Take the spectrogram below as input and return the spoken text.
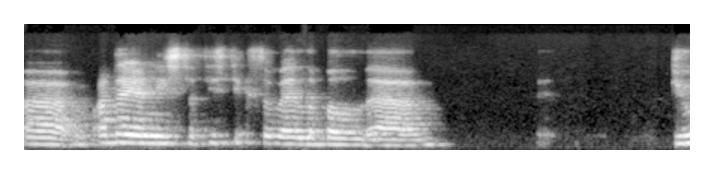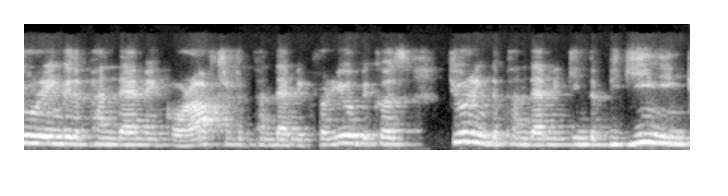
Uh, are there any statistics available uh, during the pandemic or after the pandemic for you? Because during the pandemic, in the beginning,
